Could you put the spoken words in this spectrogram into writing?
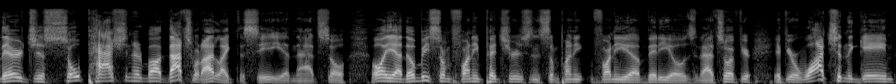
they're just so passionate about. That's what I like to see in that. So, oh yeah, there'll be some funny pictures and some funny funny uh, videos and that. So if you're if you're watching the game,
